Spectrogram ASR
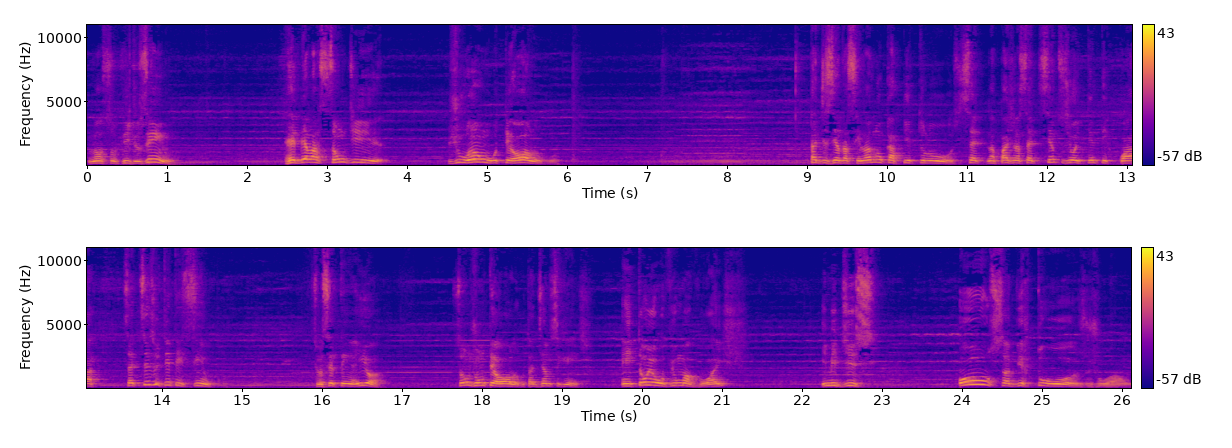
nosso videozinho, revelação de João, o teólogo. Está dizendo assim, lá no capítulo, na página 784, 785, se você tem aí, ó, São João Teólogo está dizendo o seguinte, então eu ouvi uma voz e me disse, ouça virtuoso João,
